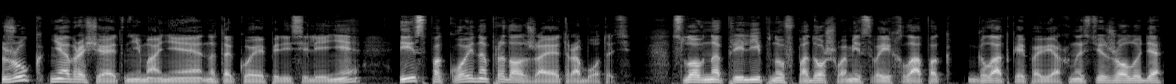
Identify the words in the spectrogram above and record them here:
Жук не обращает внимания на такое переселение и спокойно продолжает работать. Словно прилипнув подошвами своих лапок к гладкой поверхности желудя,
